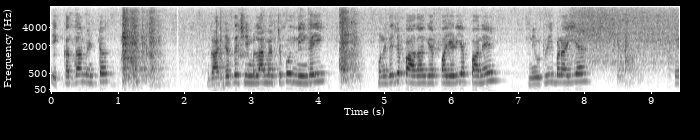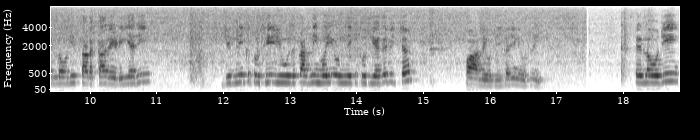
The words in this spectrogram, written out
ਇੱਕ ਅੱਧਾ ਮਿੰਟ। ਗਾਜਰ ਤੇ ਸ਼ਿਮਲਾ ਮਿਰਚ ਭੁੰਨੀ ਗਈ। ਹੁਣ ਇਹਦੇ 'ਚ ਪਾ ਦਾਂਗੇ ਆਪਾਂ ਜਿਹੜੀ ਆਪਾਂ ਨੇ ਨਿਊਟਰੀ ਬਣਾਈ ਹੈ। ਤੇ ਲਓ ਜੀ, ਤੜਕਾ ਰੈਡੀ ਹੈ ਜੀ। ਜਿੰਨੀ ਕੁ ਤੁਸੀਂ ਯੂਜ਼ ਕਰਨੀ ਹੋਈ, ਉਨੀ ਕੁ ਤੁਸੀਂ ਇਹਦੇ ਵਿੱਚ ਪਾ ਲਿਓ, ਠੀਕ ਹੈ ਜੀ, ਨਿਊਟਰੀ। ਤੇ ਲਓ ਜੀ,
